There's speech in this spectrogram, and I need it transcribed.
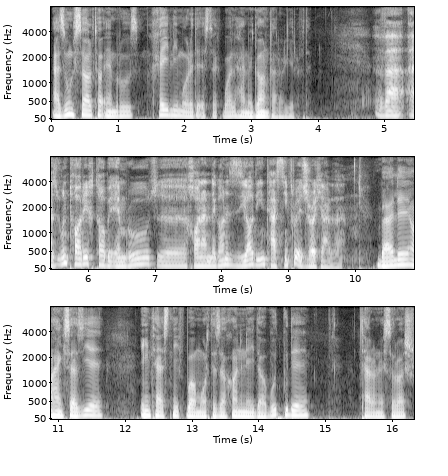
از اون سال تا امروز خیلی مورد استقبال همگان قرار گرفته. و از اون تاریخ تا به امروز خوانندگان زیادی این تصنیف رو اجرا کردن. بله آهنگسازی این تصنیف با مرتزا خان نیدابود بوده. ترانه سراش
